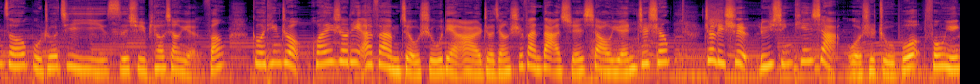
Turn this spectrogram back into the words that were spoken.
走，捕捉记忆，思绪飘向远方。各位听众，欢迎收听 FM 九十五点二浙江师范大学校园之声，这里是旅行天下，我是主播风云。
